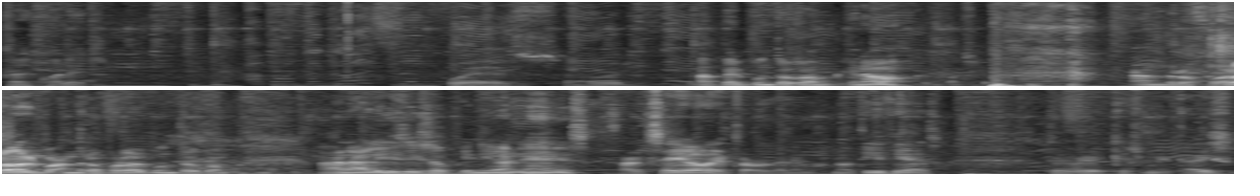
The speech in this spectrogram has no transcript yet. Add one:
¿Sabes cuál es? Pues, a ver, Apple.com, que no. Androforol, androforol.com. Análisis, opiniones, salseo, de todo tenemos. Noticias. Que os metáis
